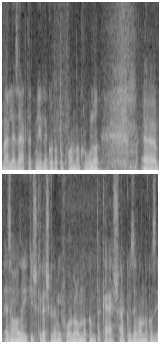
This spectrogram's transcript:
már lezárt, tehát mérlegadatok vannak róla. Ez a hazai kiskereskedelmi forgalomnak, amit a KSH közel ezzel annak az,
